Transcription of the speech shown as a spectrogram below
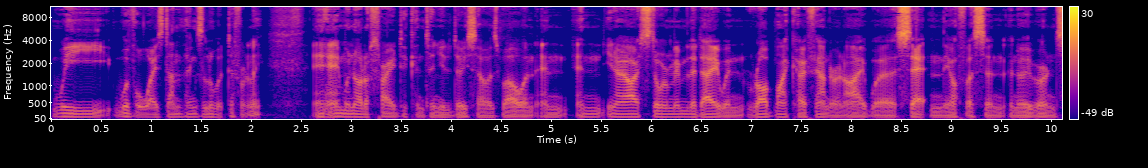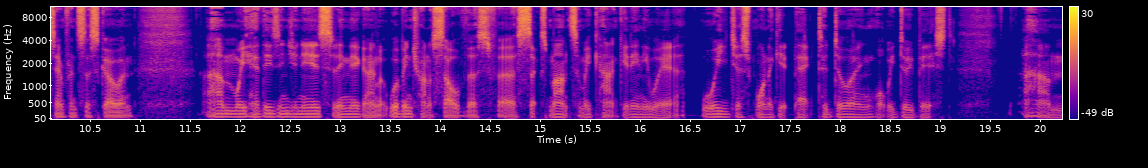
we we've always done things a little bit differently, and, and we're not afraid to continue to do so as well. And, and and you know, I still remember the day when Rob, my co-founder, and I were sat in the office in, in Uber in San Francisco, and um, we had these engineers sitting there going, "Look, we've been trying to solve this for six months and we can't get anywhere. We just want to get back to doing what we do best." Um,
